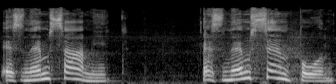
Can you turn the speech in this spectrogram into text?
Ez nem számít? Ez nem szempont?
